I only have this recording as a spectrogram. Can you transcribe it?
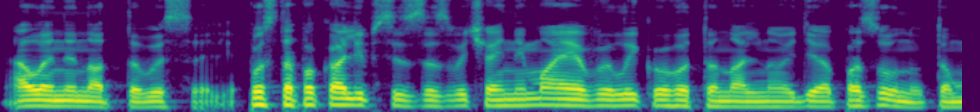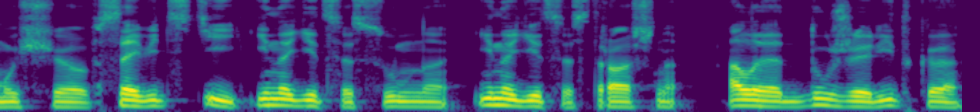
але не надто веселі. Постапокаліпсис зазвичай не має великого тонального діапазону, тому що все відстій, іноді це сумно, іноді це страшно. Але дуже рідко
